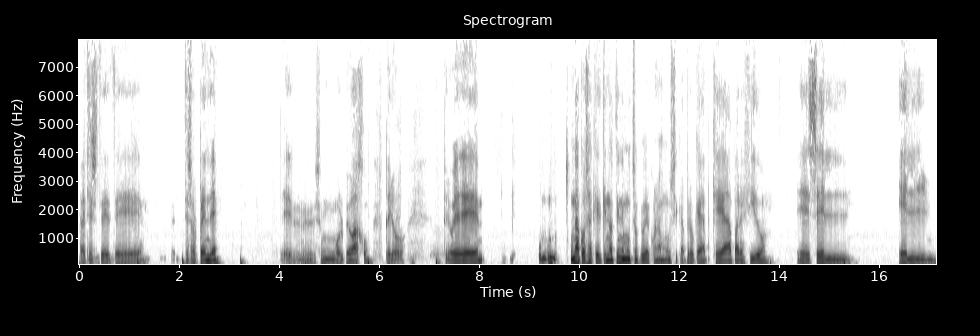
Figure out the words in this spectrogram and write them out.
a veces te, te, sorprende, eh, es un golpe bajo, pero, pero eh, una cosa que, no tiene mucho que ver con la música, pero que ha, que ha aparecido es el, el,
